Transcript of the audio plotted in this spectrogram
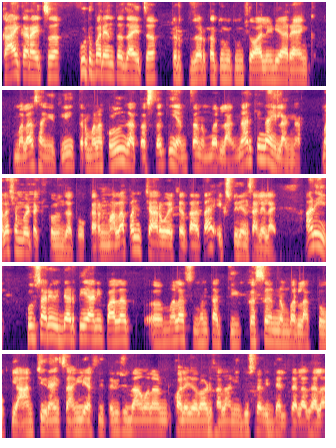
काय करायचं? कुठपर्यंत जायचं? तर जर का तुम्ही तुमची ऑल इंडिया रँक मला सांगितली तर मला कळून जात असतं की यांचा नंबर लागणार की नाही लागणार. मला शंभर टक्के कळून जातो. कारण मला पण चार वर्षाचा आता एक्सपिरियन्स आलेला आहे. आणि खूप सारे विद्यार्थी आणि पालक मला म्हणतात की कसं नंबर लागतो की आमची रँक चांगली असली तरी सुद्धा आम्हाला कॉलेज अलॉट झाला आणि दुसऱ्या विद्यार्थ्याला झाला.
